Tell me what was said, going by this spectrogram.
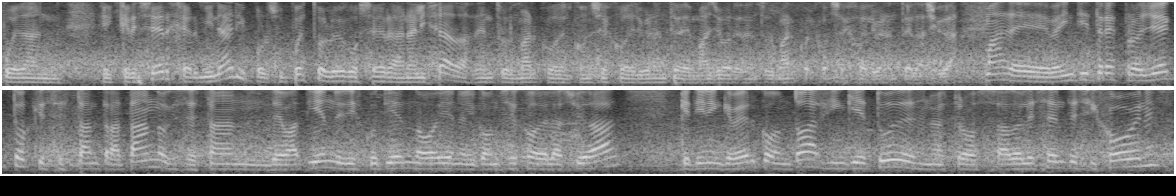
puedan eh, crecer, germinar y por supuesto luego ser analizadas dentro del marco del Consejo Deliberante de Mayores, dentro del marco del Consejo Deliberante de la ciudad. Más de 23 proyectos que se están tratando, que se están debatiendo y discutiendo hoy en el Consejo de la ciudad, que tienen que ver con todas las inquietudes de nuestros adolescentes y jóvenes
